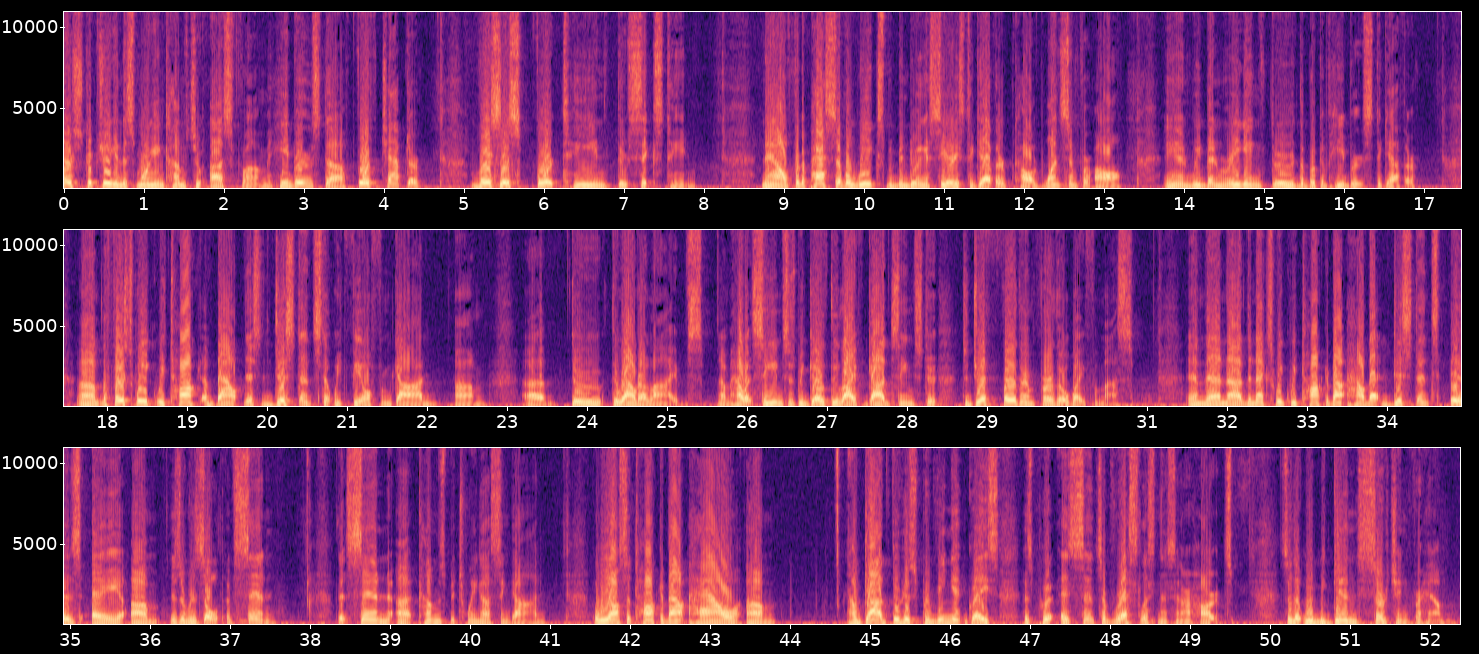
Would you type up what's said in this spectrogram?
Our scripture reading this morning comes to us from Hebrews, the fourth chapter, verses 14 through 16. Now, for the past several weeks, we've been doing a series together called Once and for All, and we've been reading through the book of Hebrews together. Um, the first week, we talked about this distance that we feel from God um, uh, through, throughout our lives. Um, how it seems as we go through life, God seems to, to drift further and further away from us. And then uh, the next week we talked about how that distance is a, um, is a result of sin, that sin uh, comes between us and God. But we also talked about how, um, how God, through His prevenient grace, has put a sense of restlessness in our hearts so that we begin searching for Him.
